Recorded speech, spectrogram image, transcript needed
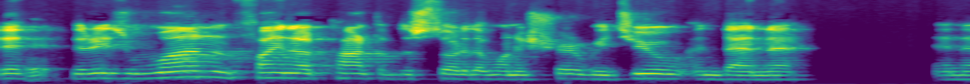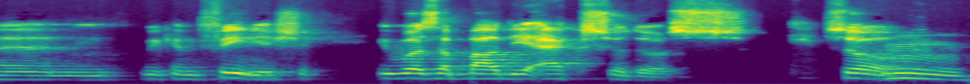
There, is one final part of the story that I want to share with you, and then, uh, and then we can finish. It was about the Exodus. So, mm.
